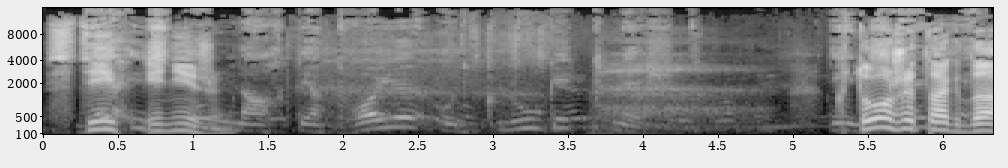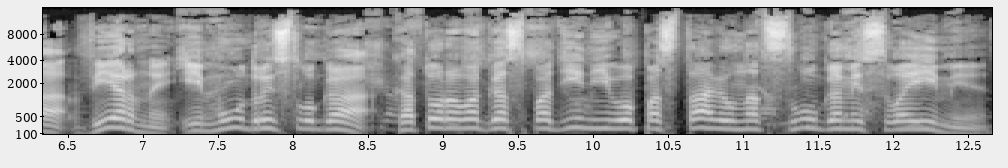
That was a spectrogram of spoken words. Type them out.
стих и ниже. Кто же тогда верный и мудрый слуга, которого господин его поставил над слугами своими,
